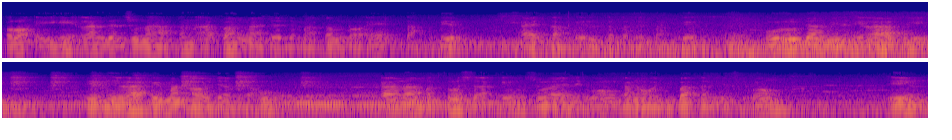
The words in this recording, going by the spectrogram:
ro'ihi lan dan sunahaken apa ngajajemaken ro'e takbir. Ayat takbir tegese takbir. Uru dan min hilafi min hilafi man aujamahu karena metu saking surayane wong kang wajibaken ya wong ing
